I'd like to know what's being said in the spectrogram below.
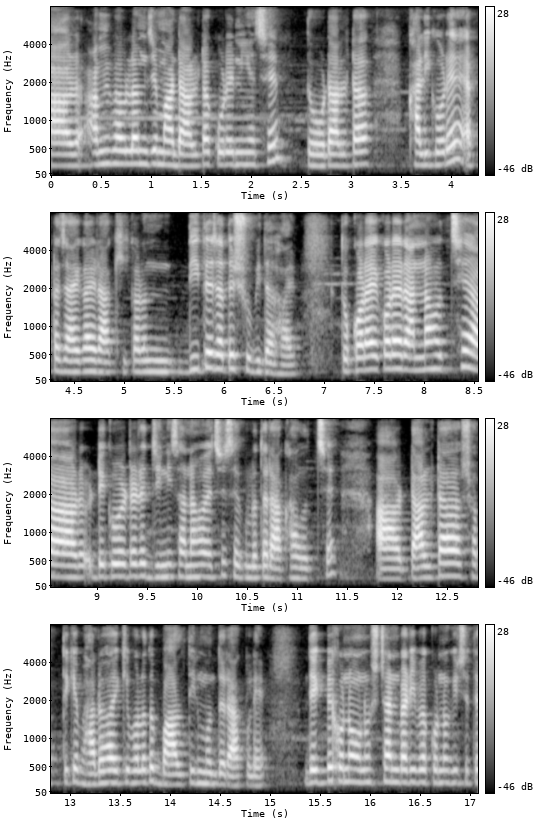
আর আমি ভাবলাম যে মা ডালটা করে নিয়েছে, তো ডালটা খালি করে একটা জায়গায় রাখি, কারণ দিতে যাতে সুবিধা হয়। তো কড়াই কড়াই রান্না হচ্ছে, আর ডেকোরেটরের জিনিস আনা হয়েছে, সেগুলোতে রাখা হচ্ছে। আর ডালটা সব থেকে ভালো হয় কি বলো তো বালতির মধ্যে রাখলে। দেখবে কোনো অনুষ্ঠান বাড়ি বা কোনো কিছুতে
